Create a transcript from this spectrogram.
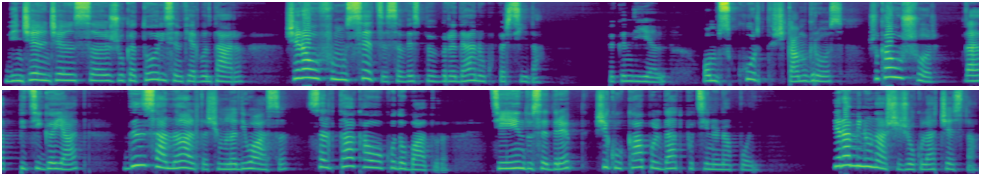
Din ce în ce însă jucătorii se înfierbântară și era o frumusețe să vezi pe Brădeanu cu Persida. Pe când el, om scurt și cam gros, juca ușor, dar pițigăiat, dânsa înaltă și mlădioasă, sălta ca o codobatură, țiindu-se drept și cu capul dat puțin înapoi. Era minunat și jocul acesta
